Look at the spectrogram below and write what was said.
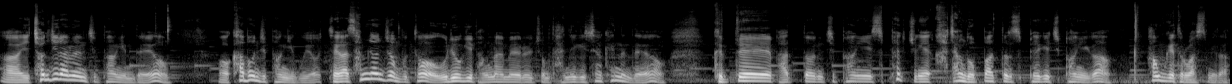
아, 이 천지라는 지팡인데요. 어, 카본 지팡이고요. 제가 3년 전부터 의료기 박람회를 좀 다니기 시작했는데요. 그때 봤던 지팡이 스펙 중에 가장 높았던 스펙의 지팡이가 한국에 들어왔습니다.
